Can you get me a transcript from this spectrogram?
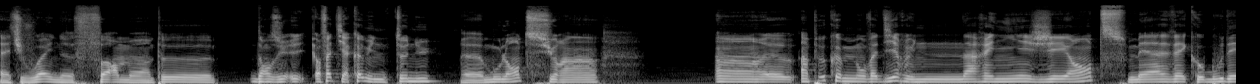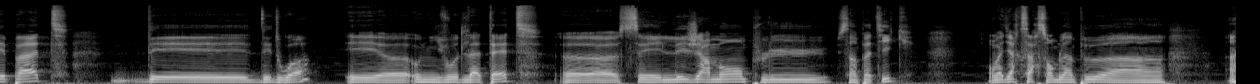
Euh, tu vois une forme un peu dans une. En fait, il y a comme une tenue euh, moulante sur un. Un, euh, un peu comme on va dire une araignée géante, mais avec au bout des pattes des, des doigts. Et euh, au niveau de la tête, euh, c'est légèrement plus sympathique. On va dire que ça ressemble un peu à, un-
